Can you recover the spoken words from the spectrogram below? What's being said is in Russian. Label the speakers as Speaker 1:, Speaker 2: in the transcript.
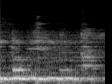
Speaker 1: любви.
